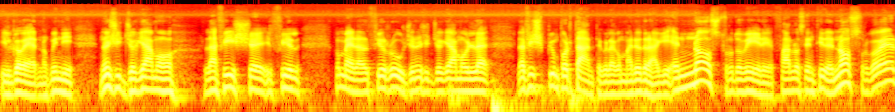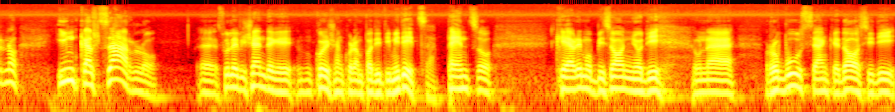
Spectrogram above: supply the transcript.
il governo. Quindi noi ci giochiamo la fish, il fil, com'era? Il fil rouge, noi ci giochiamo il, la fish più importante, quella con Mario Draghi, è nostro dovere farlo sentire il nostro governo, incalzarlo eh, sulle vicende che ancora c'è ancora un po' di timidezza. Penso che avremo bisogno di una robusta anche dosi di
